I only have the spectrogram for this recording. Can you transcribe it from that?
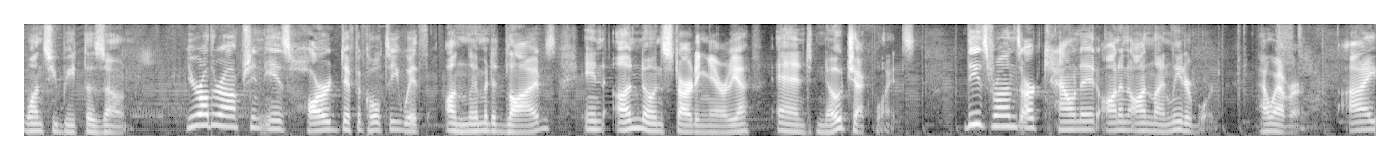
once you beat the zone. Your other option is hard difficulty with unlimited lives, an unknown starting area, and no checkpoints. These runs are counted on an online leaderboard. However, I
